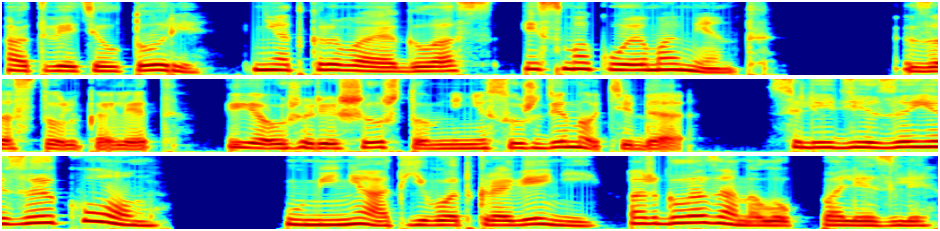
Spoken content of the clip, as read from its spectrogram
ответил Тори, не открывая глаз и смакуя момент. «За столько лет я уже решил, что мне не суждено тебя. Следи за языком. У меня от его откровений аж глаза на лоб полезли.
